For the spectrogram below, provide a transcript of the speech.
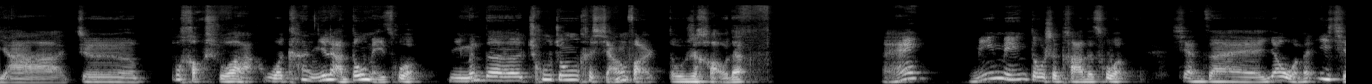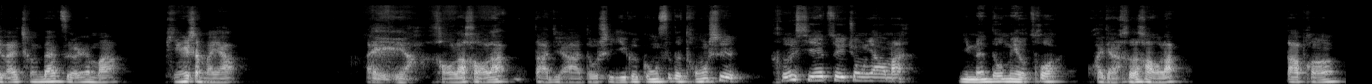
呀，这不好说啊！我看你俩都没错，你们的初衷和想法都是好的。哎，明明都是他的错，现在要我们一起来承担责任吗？凭什么呀？哎呀，好了好了，大家都是一个公司的同事。和谐最重要吗？你们都没有错，快点和好了。大鹏，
